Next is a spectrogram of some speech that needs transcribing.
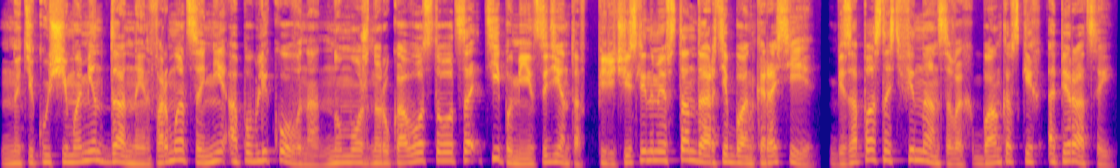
На текущий момент данная информация не опубликована, но можно руководствоваться типами инцидентов, перечисленными в стандарте Банка России, безопасность финансовых банковских операций,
